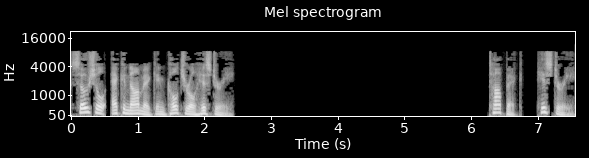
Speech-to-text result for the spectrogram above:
Social, economic and cultural history History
